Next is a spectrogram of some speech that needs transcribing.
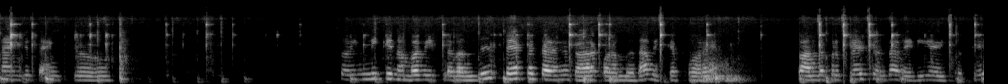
Thank you thank you so இன்னைக்கு நம்ம வீட்டில் வந்து சேப்பக்கிழங்கு காரக்குழம்பு தான் வைக்க போகிறேன் ஸோ அந்த ப்ரிப்ரேஷன் தான் ரெடி ஆகிட்டு இருக்கு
